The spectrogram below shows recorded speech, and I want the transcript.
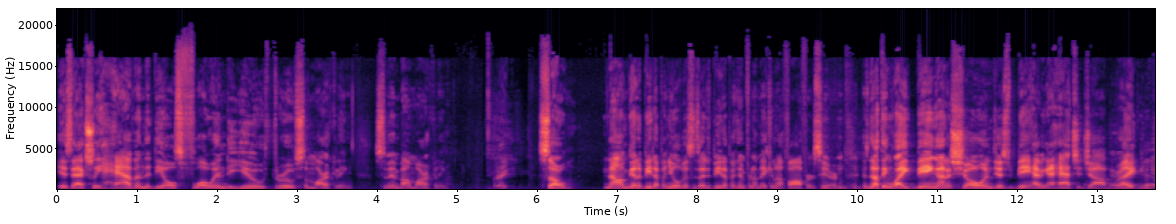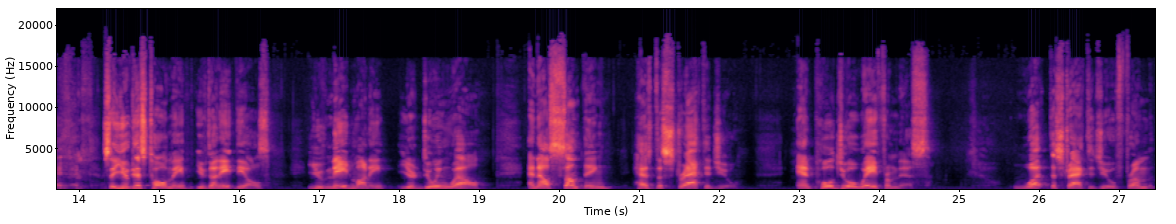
is actually having the deals flow into you through some marketing, some inbound marketing. Great. So now I'm going to beat up on you a little bit since I just beat up on him for not making enough offers here. There's nothing like being on a show and just being having a hatchet job, right? Yeah. So you've just told me you've done eight deals, you've made money, you're doing well, and now something has distracted you and pulled you away from this. What distracted you from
